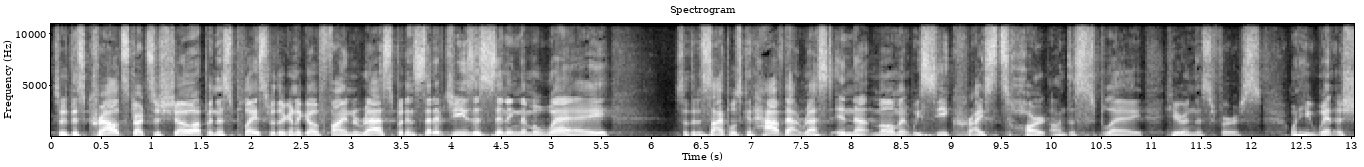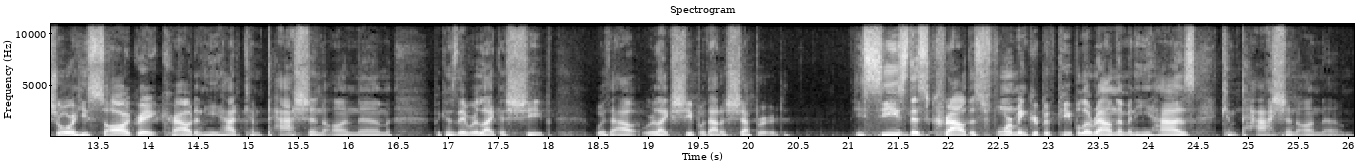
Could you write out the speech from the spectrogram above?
So this crowd starts to show up in this place where they're going to go find rest, but instead of Jesus sending them away so the disciples could have that rest in that moment, we see Christ's heart on display here in this verse. When he went ashore, he saw a great crowd and he had compassion on them because they were like a sheep without were like sheep without a shepherd. He sees this crowd, this forming group of people around them and he has compassion on them.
